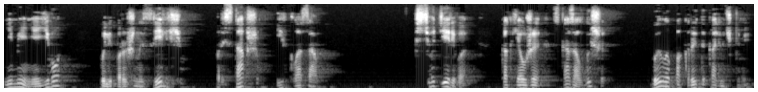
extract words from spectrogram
не менее его были поражены зрелищем, приставшим их глазам. Все дерево, как я уже сказал выше, было покрыто колючками.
